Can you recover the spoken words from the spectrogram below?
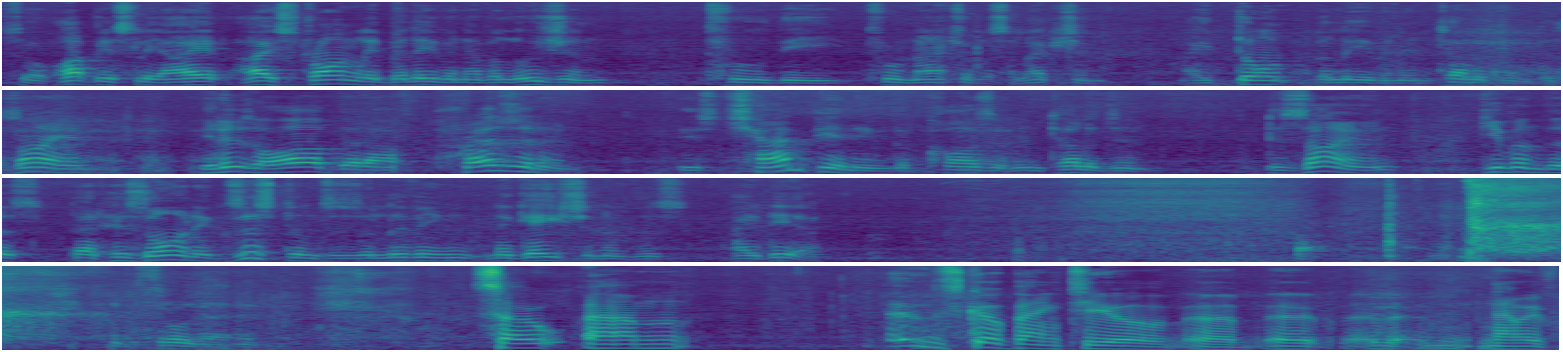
So obviously, I, I strongly believe in evolution through, the, through natural selection. I don't believe in intelligent design. It is odd that our president is championing the cause of intelligent design given this, that his own existence is a living negation of this idea. throw that in. So um, let's go back to your. Uh, uh, now we've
